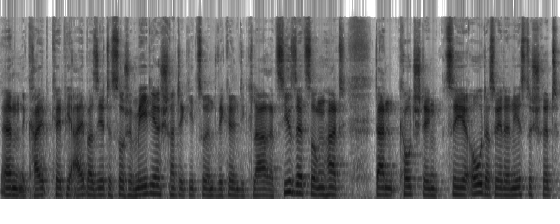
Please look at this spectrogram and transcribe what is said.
ähm, eine KPI-basierte Social-Media-Strategie zu entwickeln, die klare Zielsetzungen hat. Dann coach den CEO, das wäre der nächste Schritt,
